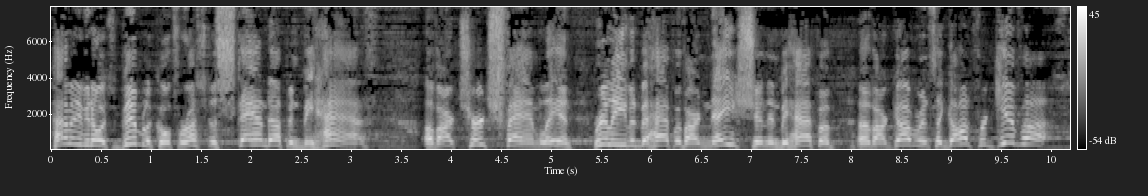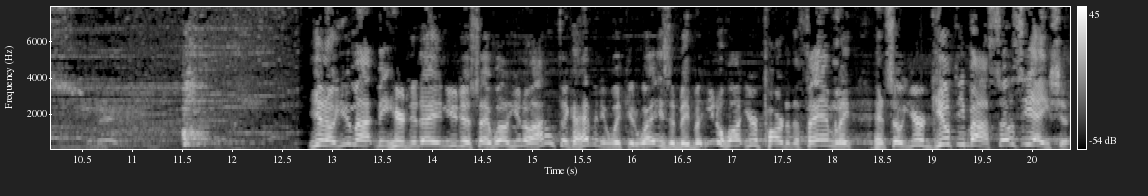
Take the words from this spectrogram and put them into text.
How many of you know it's biblical for us to stand up in behalf of our church family and really even behalf of our nation and behalf of, of our government say, God, forgive us. You know, you might be here today and you just say, well, you know, I don't think I have any wicked ways in me, but you know what? You're part of the family and so you're guilty by association.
